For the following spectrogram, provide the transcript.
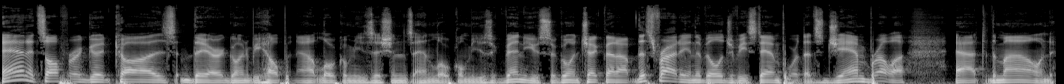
and it's all for a good cause. They are going to be helping out local musicians and local music venues. So go and check that out this Friday in the village of East Davenport. That's Jambrella at the Mound.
